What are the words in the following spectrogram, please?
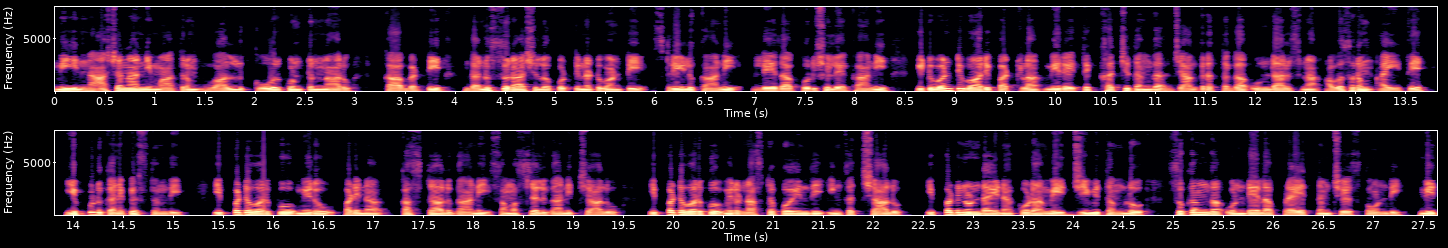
మీ నాశనాన్ని మాత్రం వాళ్ళు కోరుకుంటున్నారు. కాబట్టి ధనుస్సు రాశిలో పుట్టినటువంటి స్త్రీలు కానీ లేదా పురుషులే కానీ ఇటువంటి వారి పట్ల మీరైతే ఖచ్చితంగా జాగ్రత్తగా ఉండాల్సిన అవసరం అయితే ఇప్పుడు కనిపిస్తుంది. ఇప్పటి వరకు మీరు పడిన కష్టాలు కానీ సమస్యలు కానీ చాలు. ఇప్పటి వరకు మీరు నష్టపోయింది ఇంకా చాలు. ఇప్పటి నుండైనా కూడా మీ జీవితంలో సుఖంగా ఉండేలా ప్రయత్నం చేసుకోండి. మీ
